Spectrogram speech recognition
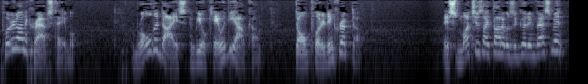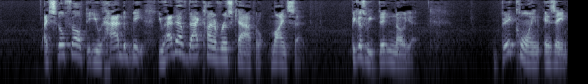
put it on a craps table, roll the dice, and be okay with the outcome, don't put it in crypto. As much as I thought it was a good investment, I still felt that you had to be, you had to have that kind of risk capital mindset because we didn't know yet. Bitcoin is a,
